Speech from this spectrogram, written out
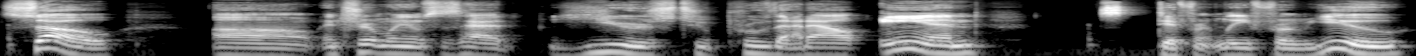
So, um, and Trent Williams has had years to prove that out. And differently from you,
